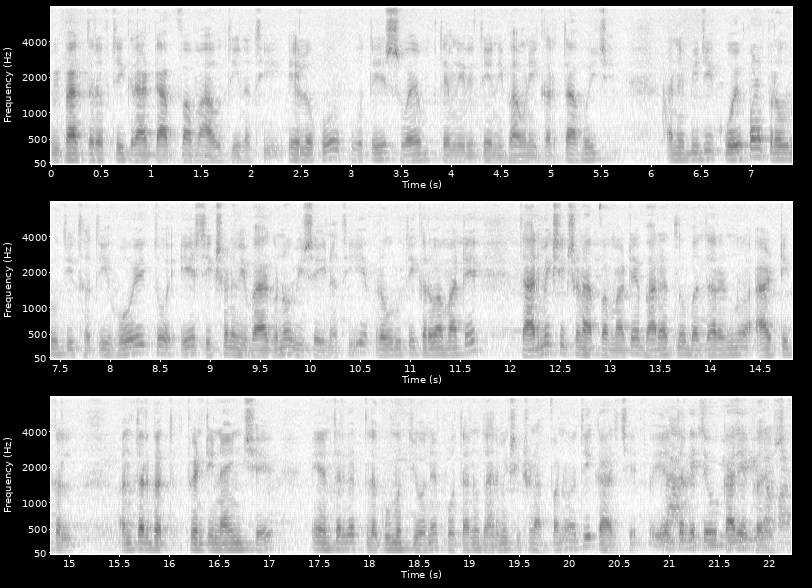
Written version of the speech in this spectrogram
વિભાગ તરફથી ગ્રાન્ટ આપવામાં આવતી નથી. એ લોકો પોતે સ્વયં તેમની રીતે નિભાવણી કરતા હોય છે. અને બીજી કોઈ પણ પ્રવૃત્તિ થતી હોય તો એ શિક્ષણ વિભાગનો વિષય નથી. એ પ્રવૃત્તિ કરવા માટે ધાર્મિક શિક્ષણ આપવા માટે ભારતનું બંધારણનું આર્ટિકલ અંતર્ગત ટ્વેન્ટી નાઇન છે. એ અંતર્ગત લઘુમતીઓને પોતાનું ધાર્મિક શિક્ષણ આપવાનો અધિકાર છે. તો એ અંતર્ગત તેઓ કાર્ય કરે છે.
